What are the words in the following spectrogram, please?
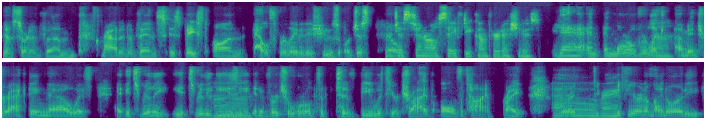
you know, sort of um, crowded events is based on health related issues or just, or know, just general safety comfort issues. Yeah. And, and moreover, like uh. I'm interacting now with, it's really it's really easy ah. in a virtual world to, to be with your tribe all the time right oh, Where right. if you're in a minority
